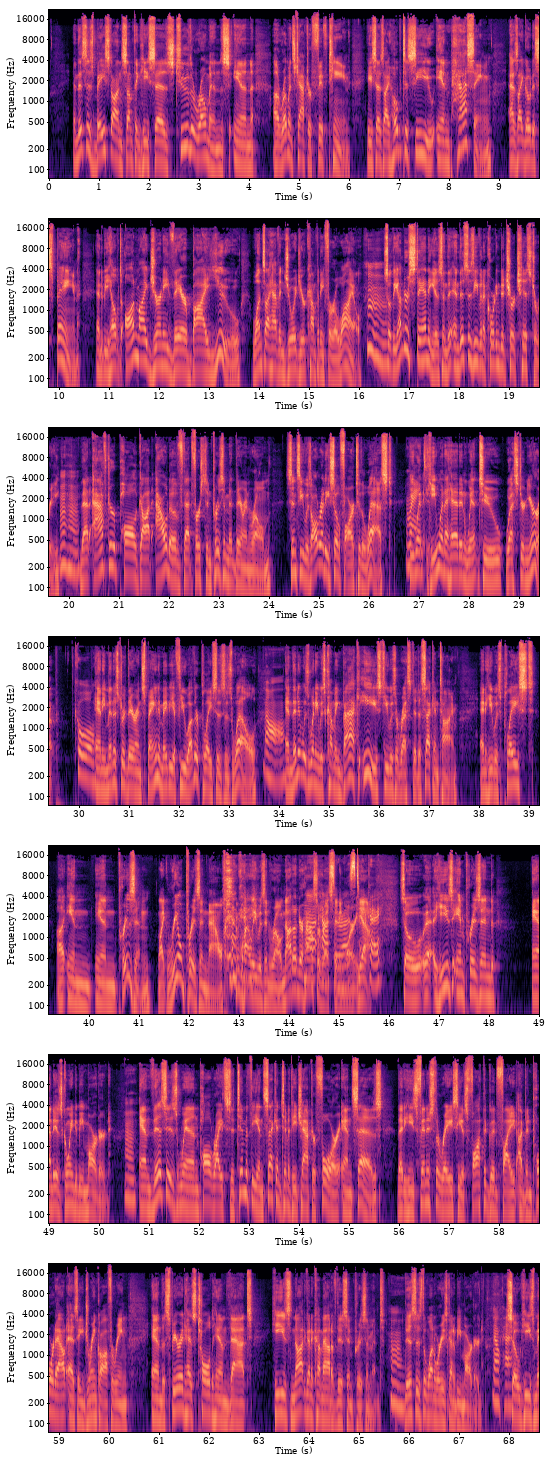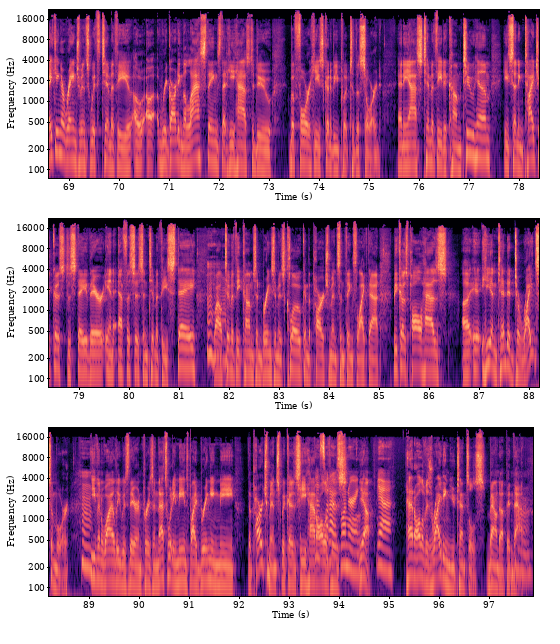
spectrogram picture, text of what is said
And this is based on something he says to the Romans in uh, Romans chapter 15. He says, I hope to see you in passing as I go to Spain and to be helped on my journey there by you once I have enjoyed your company for a while. So the understanding is, and, th- and this is even according to church history, that after Paul got out of that first imprisonment there in Rome, since he was already so far to the west, Right. he went he went ahead and went to Western Europe. Cool. And he ministered there in Spain and maybe a few other places as well. Aw. And then it was when he was coming back east, he was arrested a second time. And he was placed uh, in in prison, like real prison now, while he was in Rome, not under house arrest house anymore. arrest, Yeah. okay. So uh, he's imprisoned and is going to be martyred. And this is when Paul writes to Timothy in 2 Timothy chapter 4 and says that he's finished the race, he has fought the good fight, I've been poured out as a drink offering, and the Spirit has told him that he's not going to come out of this imprisonment. This is the one where he's going to be martyred. Okay. So he's making arrangements with Timothy uh, uh, regarding the last things that he has to do before he's going to be put to the sword. And he asks Timothy to come to him. He's sending Tychicus to stay there in Ephesus, and Timothy stay while Timothy comes and brings him his cloak and the parchments and things like that. Because Paul has. Uh, it- he intended to write some more even while he was there in prison. That's what he means by bringing me the parchments because he had That's all what of I his. was wondering. Yeah Yeah. had all of his writing utensils bound up in that. Hmm.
